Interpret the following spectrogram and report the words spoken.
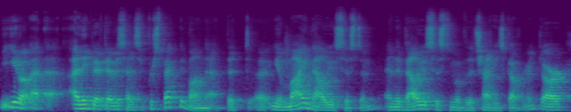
you know, I, I think we have to have a sense of perspective on that. That uh, you know, my value system and the value system of the Chinese government are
